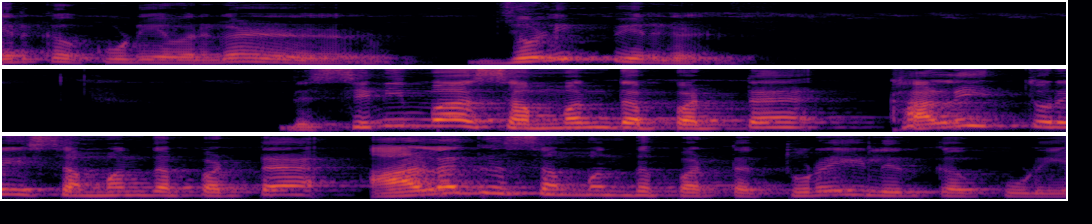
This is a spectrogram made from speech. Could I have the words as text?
இருக்கக்கூடியவர்கள் ஜொலிப்பீர்கள். இந்த சினிமா சம்பந்தப்பட்ட கலைத்துறை சம்பந்தப்பட்ட அழகு சம்பந்தப்பட்ட துறையில் இருக்கக்கூடிய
